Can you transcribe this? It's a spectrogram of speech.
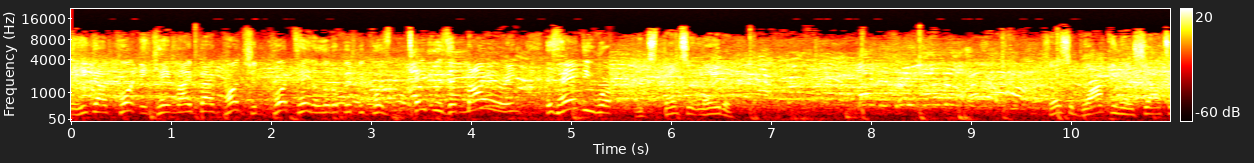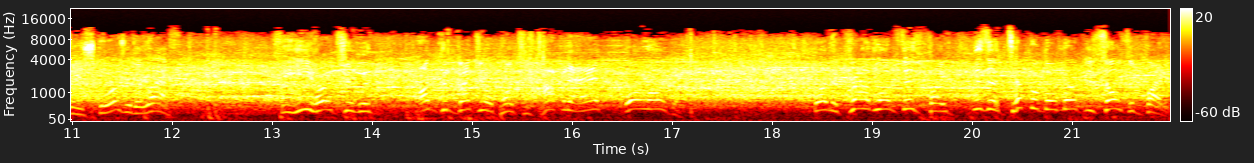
Yeah, he got caught and he came right back punching. Caught Tate a little bit because Tate was admiring his handiwork. Expense it later. Sosa blocking those shots and he scores with a left. See, he hurts you with unconventional punches, top of the head, all over. Boy, the crowd loves this fight. This is a typical Merqui Sosa fight.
